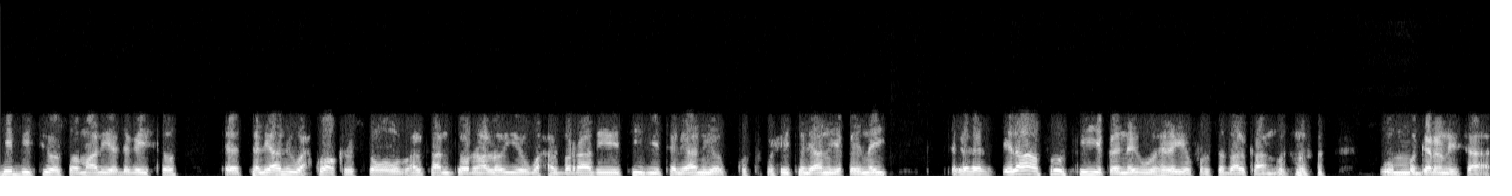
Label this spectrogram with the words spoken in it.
b b c oo soomaaliya dhegaysto talyaani wax ku akristo oo halkan joornaalo iyo wax walba raadiyo t v talyaaniga wixii talyaani yaqiinay ilaa fruutkii yaqiinay uu helayo fursad halkan. Ma garanaysaa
